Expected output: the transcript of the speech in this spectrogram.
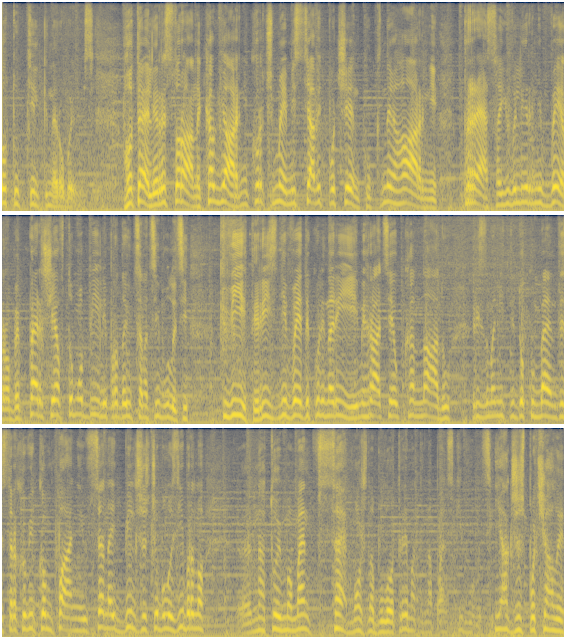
Що тут тільки не робилось? Готелі, ресторани, кав'ярні, корчми, місця відпочинку, книгарні, преса, ювелірні вироби, перші автомобілі продаються на цій вулиці, квіти, різні види кулінарії, імміграція в Канаду, різноманітні документи, страхові компанії. Все найбільше, що було зібрано е, на той момент, все можна було отримати на панській вулиці. Як же ж почали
